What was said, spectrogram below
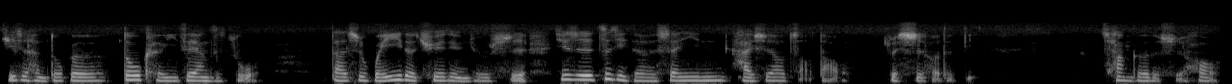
其实很多歌都可以这样子做，但是唯一的缺点就是，其实自己的声音还是要找到最适合的点。唱歌的时候。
